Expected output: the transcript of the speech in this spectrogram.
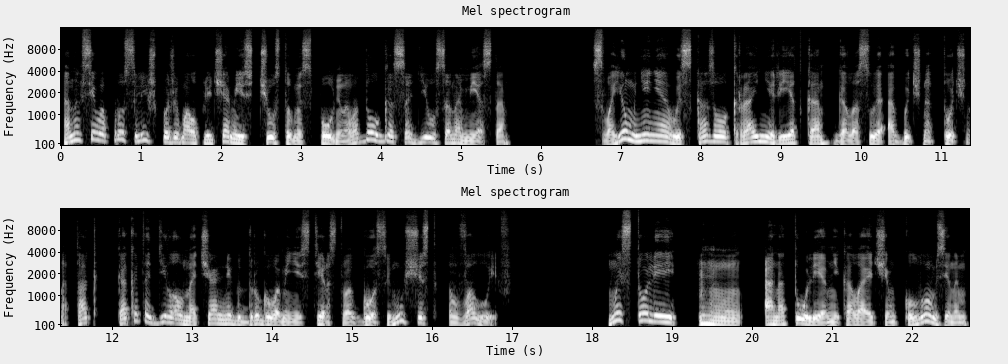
а на все вопросы лишь пожимал плечами и с чувством исполненного долга садился на место. Свое мнение высказывал крайне редко, голосуя обычно точно так, как это делал начальник другого министерства госимуществ Валуев. Мы с Толей, Анатолием Николаевичем Куломзиным,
